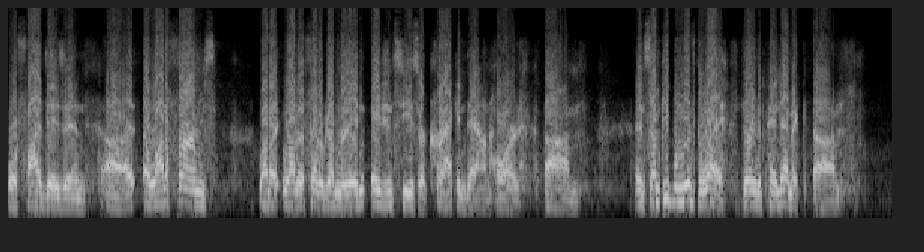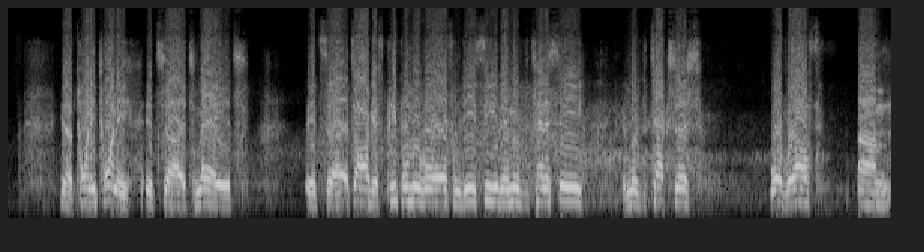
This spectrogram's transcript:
or five days in. Uh, a, a lot of firms, a lot of, a lot of the federal government agencies are cracking down hard. Um, and some people moved away during the pandemic. Um, you know, 2020. It's uh, it's May. It's it's uh, it's August. People move away from DC. They move to Tennessee. They move to Texas, wherever else. Um,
